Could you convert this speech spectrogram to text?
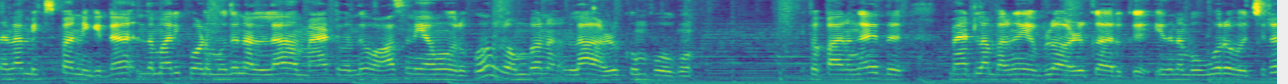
நல்லா மிக்ஸ் பண்ணிக்கிட்டேன். இந்த மாதிரி போடும்போது நல்லா மேட் வந்து வாசனையாகவும் இருக்கும். ரொம்ப நல்லா அழுக்கும் போகும். இப்போ பாருங்கள் இது மேட்லாம் பாருங்கள் எவ்வளோ அழுக்காக இருக்குது இது நம்ம ஊற வச்சுட்டு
